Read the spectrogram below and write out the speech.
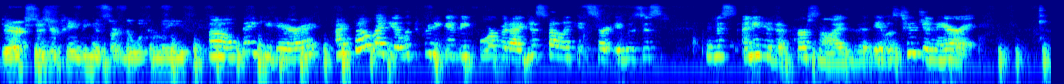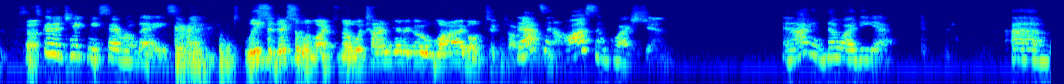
Derek says your painting is starting to look amazing. Oh, thank you, Derek. I felt like it looked pretty good before, but I just felt like it start. It was just, it just. I needed to personalize it. It was too generic. So it's uh, gonna take me several days. Lisa Dixon would like to know what time you're gonna go live on TikTok. That's an awesome question, and I have no idea. Um,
